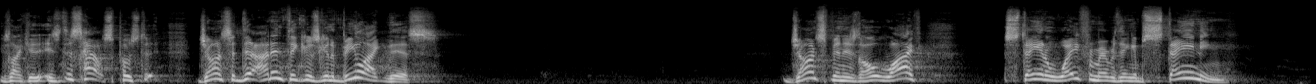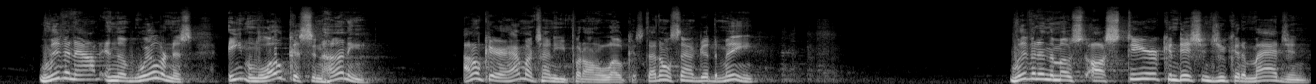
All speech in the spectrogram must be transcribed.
He's like, Is this how it's supposed to? John said, I didn't think it was going to be like this. John spent his whole life staying away from everything, abstaining, living out in the wilderness, eating locusts and honey. I don't care how much honey you put on a locust. That don't sound good to me. Living in the most austere conditions you could imagine.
